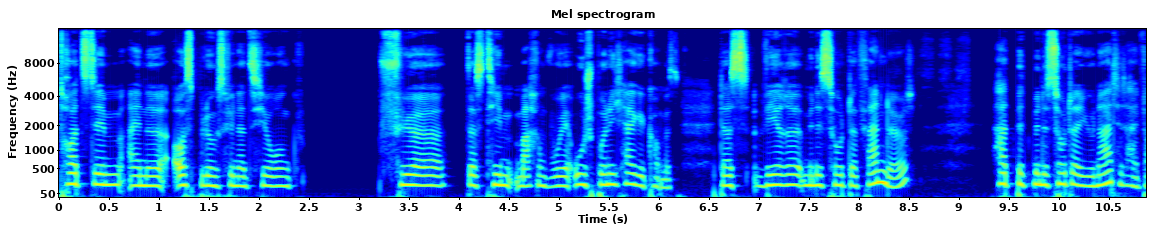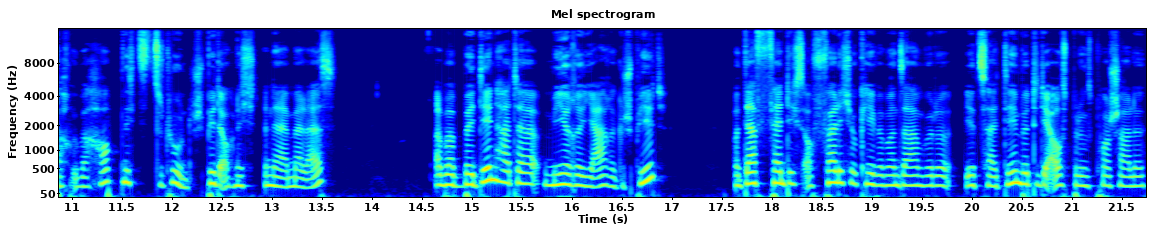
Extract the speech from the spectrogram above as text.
trotzdem eine Ausbildungsfinanzierung für das Team machen, wo er ursprünglich hergekommen ist. Das wäre Minnesota Thunder. Hat mit Minnesota United einfach überhaupt nichts zu tun. Spielt auch nicht in der MLS. Aber bei denen hat er mehrere Jahre gespielt. Und da fände ich es auch völlig okay, wenn man sagen würde, ihr zahlt dem bitte die Ausbildungspauschale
